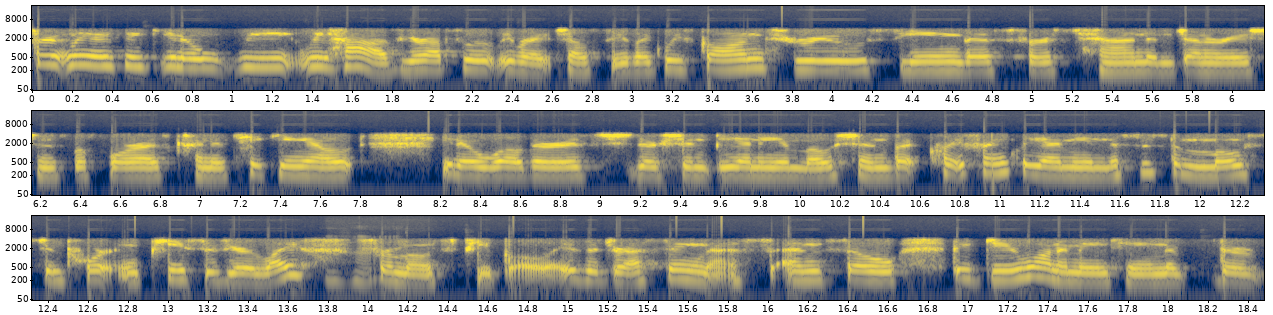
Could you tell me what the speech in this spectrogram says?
certainly, I think you know we we have. You're absolutely right, Chelsea. Like we've gone through seeing this firsthand and generations before us, kind of taking out you know, well, there is there shouldn't be any emotion. But quite frankly, I mean, this is the most important piece of your life mm-hmm. for most people is addressing this, and so they do want to maintain the, the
